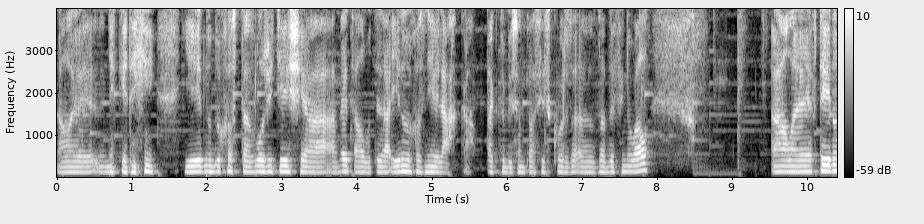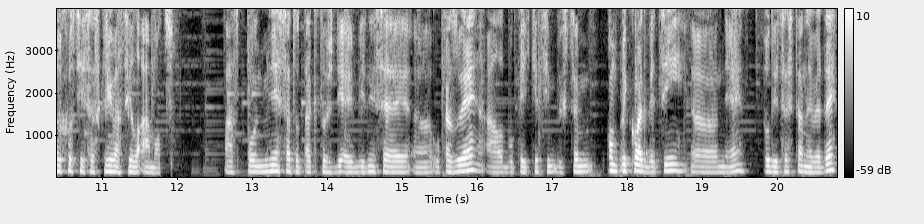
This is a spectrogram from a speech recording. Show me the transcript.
ale niekedy je jednoduchosť tá zložitejšia vec, alebo teda jednoduchosť nie je ľahká. Takto by som to asi skôr zadefinoval ale v tej jednoduchosti sa skrýva sila a moc. Aspoň mne sa to takto vždy aj v biznise uh, ukazuje, alebo keď, keď si chcem komplikovať veci, uh, nie, tudy cesta nevede.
